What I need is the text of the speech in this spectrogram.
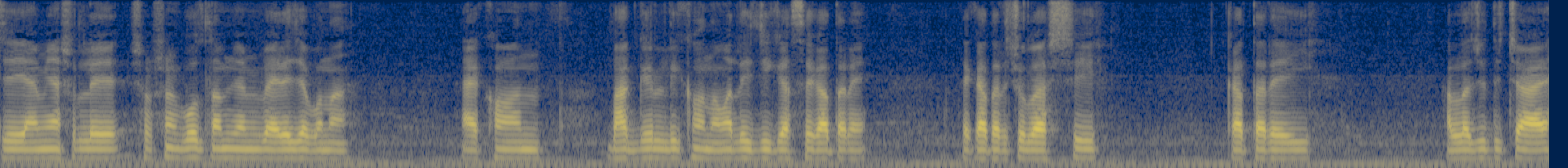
যে আমি আসলে সবসময় বলতাম যে আমি বাইরে যাব না। এখন ভাগ্যের লিখন আমার রিজিক আছে কাতারে। কাতারে চলে আসছি। কাতারেই আল্লাহ যদি চায়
